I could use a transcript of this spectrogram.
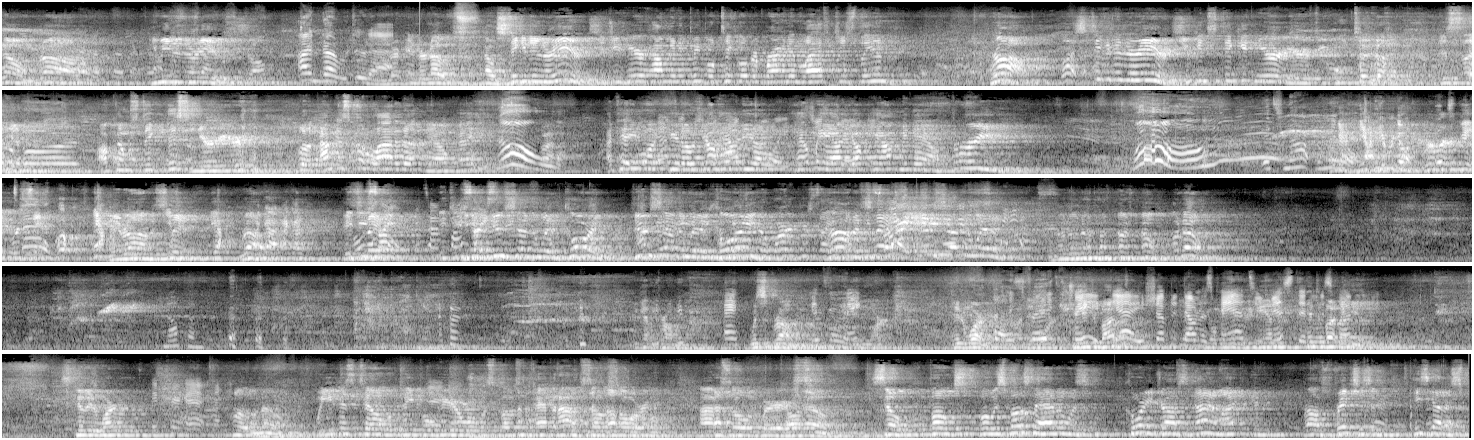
No, Rob. You mean in their ears? I never do that. In their nose. No, stick it in their ears. Did you hear how many people tickled their brain and laughed just then? Rob, what? Stick it in their ears. You can stick it in your ear if you want to. Just oh, saying. I'll come stick this in your ear. Look, I'm just gonna light it up now, okay? No. I tell you what, kiddos, y'all help me up. Help me out. Y'all count me down. Three. Whoa. It's not real. Okay, yeah, here we go. We're, we're good. We're set. Yeah. Hey, Rob, it's lit. Yeah, Rob. I got, I got. It's Did you lit. say? Did You you gotta say? do something with it. Corey, do something with it, Corey. The word you're saying. Rob, it's lit. Do something with it. Oh, no, no, no, no, no, no. Oh, no. Nothing. We got a problem. Hey, What's the problem? it's fake. Didn't work. Oh, it's fake. Did you hit Fake. the button? Yeah, he shoved it down his You want me to pants. You missed it. It was button funny. Still didn't work? Your hat, honey. Oh, no. Will you just tell the people here what was supposed to happen? I'm so sorry. I'm so embarrassed. Oh no. So, folks, what was supposed to happen was Corey drops the dynamite in Rob's britches and he's got a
